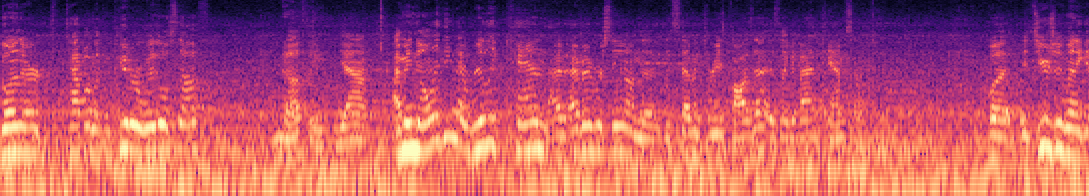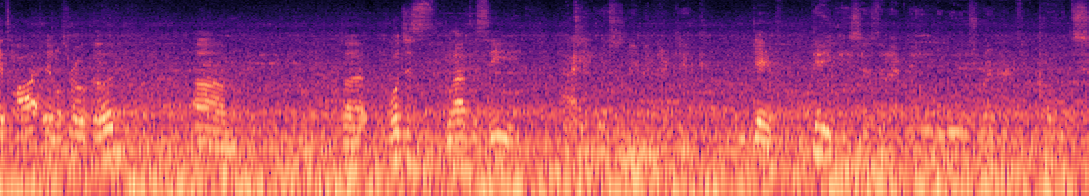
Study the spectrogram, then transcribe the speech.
Go in there, tap on the computer, wiggle stuff. Nothing. Yeah. I mean, the only thing that really can I've, I've ever seen on the the 7.3s cause that is like a bad cam sensor. But it's usually when it gets hot, it'll throw a code. Um, but we'll just we'll have to see. what's, his- what's his name in there, Dick? Dave. Dave, he says that I hold the world's record for codes.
